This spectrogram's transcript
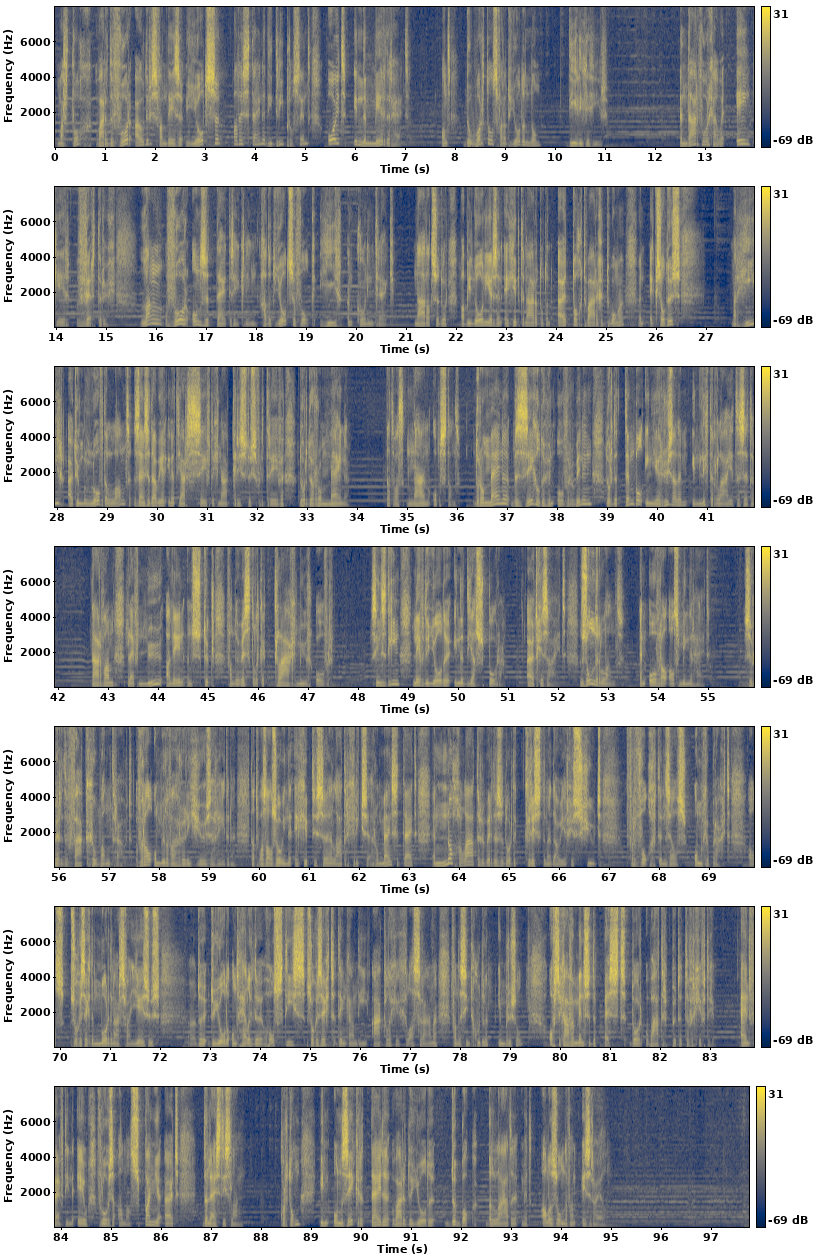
Maar toch waren de voorouders van deze Joodse Palestijnen, die 3%, ooit in de meerderheid. Want de wortels van het Jodendom, die liggen hier. En daarvoor gaan we één keer ver terug. Lang voor onze tijdrekening had het Joodse volk hier een koninkrijk. Nadat ze door Babyloniërs en Egyptenaren tot een uittocht waren gedwongen, een exodus. Maar hier, uit hun beloofde land, zijn ze dan weer in het jaar 70 na Christus verdreven door de Romeinen. Dat was na een opstand. De Romeinen bezegelden hun overwinning door de tempel in Jeruzalem in lichterlaaien te zetten. Daarvan blijft nu alleen een stuk van de westelijke klaagmuur over. Sindsdien leefden Joden in de diaspora, uitgezaaid, zonder land en overal als minderheid. Ze werden vaak gewantrouwd, vooral omwille van religieuze redenen. Dat was al zo in de Egyptische, later Griekse en Romeinse tijd. En nog later werden ze door de christenen dan weer geschuwd, vervolgd en zelfs omgebracht. Als zogezegde moordenaars van Jezus, de, de Joden ontheiligden hosties, zogezegd. Denk aan die akelige glasramen van de Sint-Goedelen in Brussel. Of ze gaven mensen de pest door waterputten te vergiftigen. Eind 15e eeuw vlogen ze allemaal Spanje uit. De lijst is lang. Kortom, in onzekere tijden waren de Joden de bok beladen met alle zonden van Israël.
